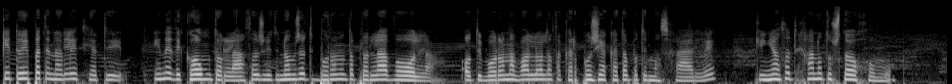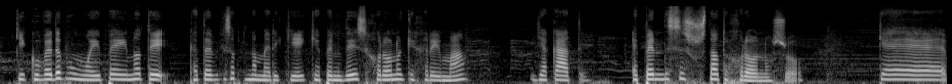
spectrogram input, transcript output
Και του είπα την αλήθεια ότι είναι δικό μου το λάθος γιατί νόμιζα ότι μπορώ να τα προλάβω όλα. Ότι μπορώ να βάλω όλα τα καρπούζια κάτω από τη μασχάλη και νιώθω ότι χάνω το στόχο μου. Και η κουβέντα που μου είπε είναι ότι κατέβηκες από την Αμερική και επενδύεις χρόνο και χρήμα για κάτι. Επένδυσες σωστά το χρόνο σου. Και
